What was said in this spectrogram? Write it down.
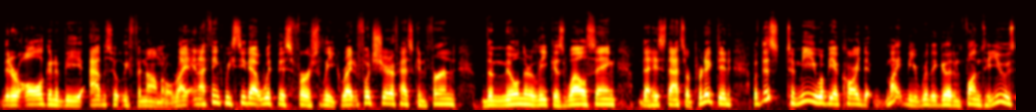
that are all going to be absolutely phenomenal, right? And I think we see that with this first leak, right? FUT Sheriff has confirmed the Milner leak as well, saying that his stats are predicted. But this, to me, would be a card that might be really good and fun to use,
